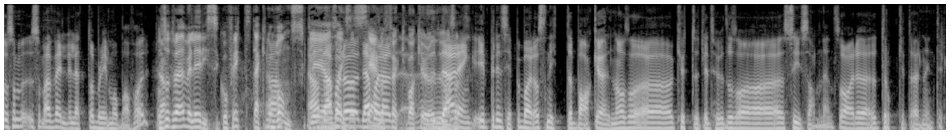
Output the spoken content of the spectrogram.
og som, som er veldig lett å bli mobba for. Og så tror jeg det er veldig risikofritt. Det er ikke noe vanskelig. Det er altså, bare, ingen det er bare, bak øret det er i prinsippet bare å snitte bak ørene og så uh, kutte ut litt hud, og så øh, sy sammen igjen. Så har du trukket ørene inntil.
